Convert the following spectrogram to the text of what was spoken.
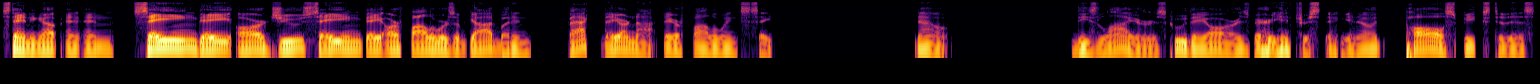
standing up and, and saying they are Jews, saying they are followers of God, but in fact, they are not. They are following Satan. Now, these liars, who they are, is very interesting. You know, Paul speaks to this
